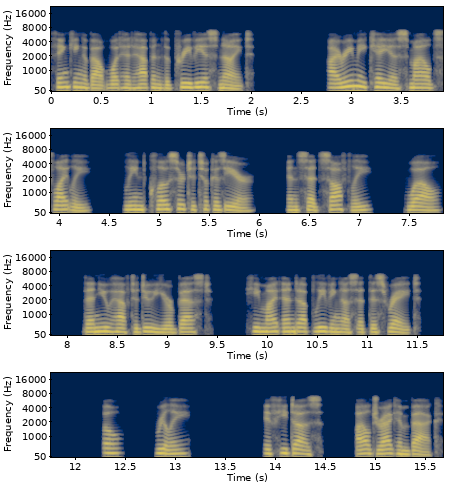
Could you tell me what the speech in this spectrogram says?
thinking about what had happened the previous night. Irimi Kaya smiled slightly, leaned closer to Touka's ear, and said softly, Well, then you have to do your best, he might end up leaving us at this rate. Oh, really? If he does, I'll drag him back.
